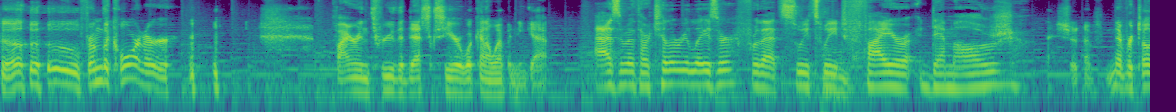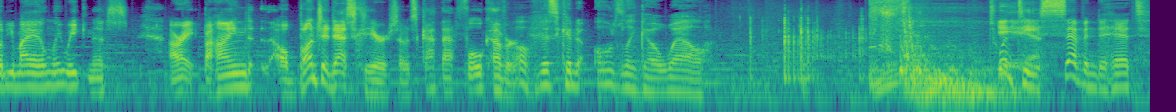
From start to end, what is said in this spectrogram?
Oh, from the corner. Firing through the desks here. What kind of weapon you got? Azimuth artillery laser for that sweet, sweet fire damage. I should have never told you my only weakness. All right, behind a bunch of desks here, so it's got that full cover. Oh, this could only go well. 27 to hit.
